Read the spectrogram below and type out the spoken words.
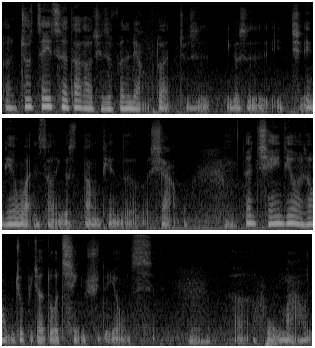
嗯，就这一次的大吵其实分两段，就是一个是前一天晚上，一个是当天的下午。但前一天晚上我们就比较多情绪的用词，呃，互骂或者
